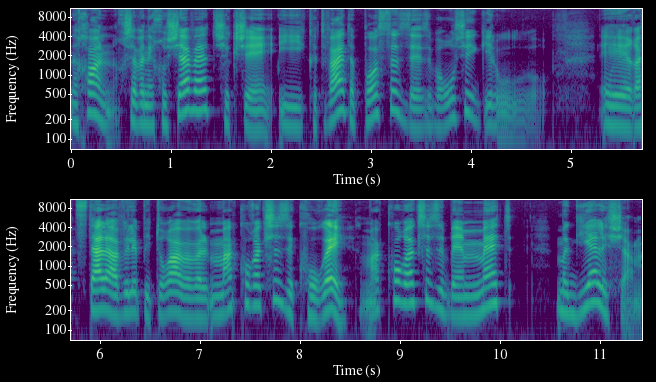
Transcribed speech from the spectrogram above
נכון. עכשיו, אני חושבת שכשהיא כתבה את הפוסט הזה, זה ברור שהיא כאילו אה, רצתה להביא לפיטוריו, אבל מה קורה כשזה קורה? מה קורה כשזה באמת מגיע לשם?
